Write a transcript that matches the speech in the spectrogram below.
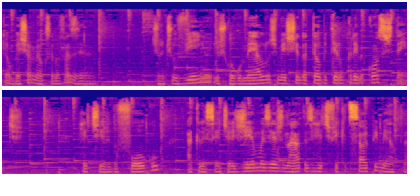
que é um bechamel que você vai fazer. Né? Junte o vinho e os cogumelos, mexendo até obter um creme consistente. Retire do fogo, acrescente as gemas e as natas e retifique de sal e pimenta.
